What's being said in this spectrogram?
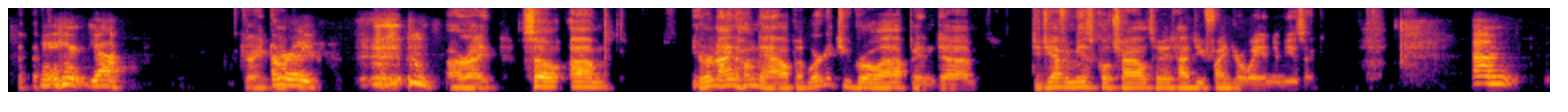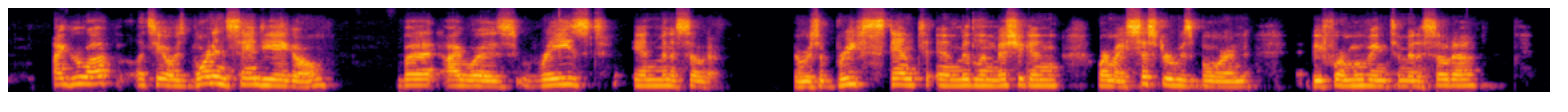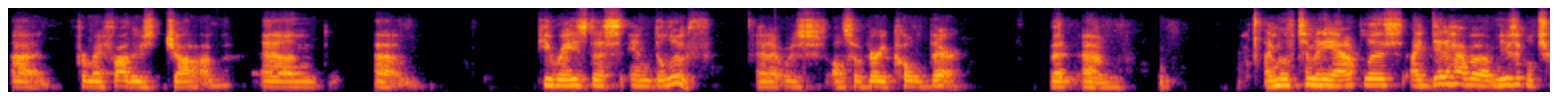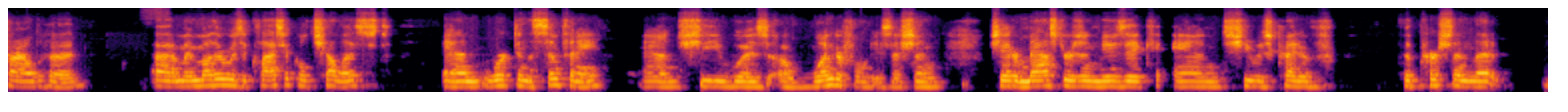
yeah, Great. I'm ready. All right. So, um, you're in Idaho now, but where did you grow up and uh, did you have a musical childhood? How did you find your way into music? Um, I grew up, let's see, I was born in San Diego, but I was raised in Minnesota. There was a brief stint in Midland, Michigan, where my sister was born before moving to Minnesota uh, for my father's job. And um, he raised us in Duluth, and it was also very cold there. But um, I moved to Minneapolis. I did have a musical childhood. Uh, my mother was a classical cellist and worked in the symphony, and she was a wonderful musician. She had her master's in music, and she was kind of the person that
